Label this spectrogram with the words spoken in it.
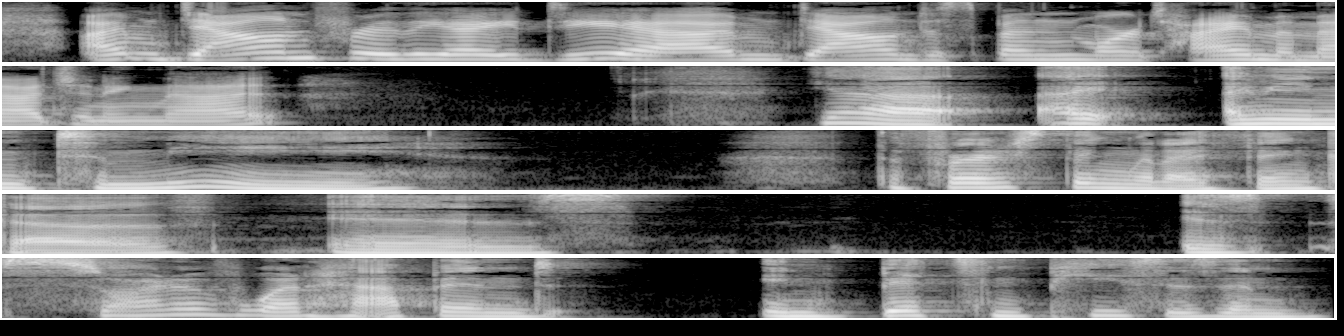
I'm down for the idea. I'm down to spend more time imagining that. Yeah, I I mean to me the first thing that I think of is is sort of what happened in bits and pieces and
